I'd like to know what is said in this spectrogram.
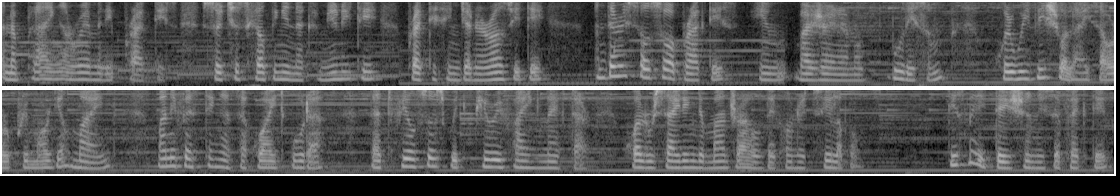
and applying a remedy practice, such as helping in a community, practicing generosity. And there is also a practice in Vajrayana Buddhism where we visualize our primordial mind manifesting as a white Buddha that fills us with purifying nectar while reciting the mantra of the hundred syllables. This meditation is effective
